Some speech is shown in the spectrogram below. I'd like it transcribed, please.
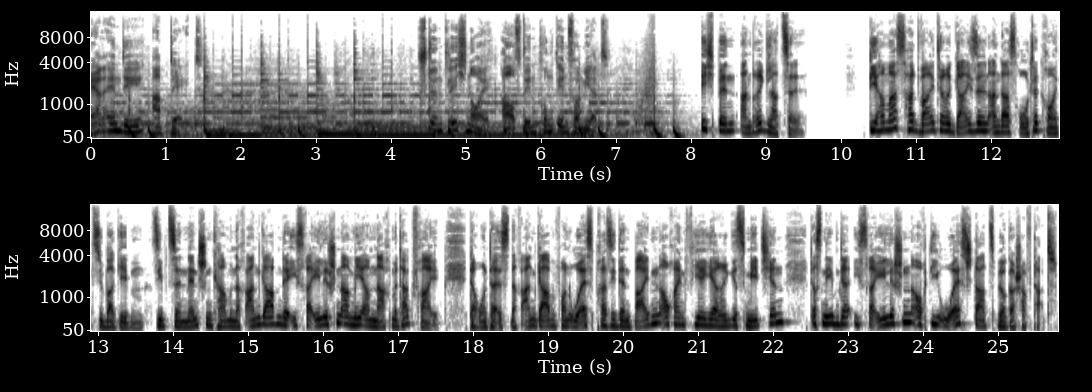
RND Update. Stündlich neu. Auf den Punkt informiert. Ich bin André Glatzel. Die Hamas hat weitere Geiseln an das Rote Kreuz übergeben. 17 Menschen kamen nach Angaben der israelischen Armee am Nachmittag frei. Darunter ist nach Angaben von US-Präsident Biden auch ein vierjähriges Mädchen, das neben der israelischen auch die US-Staatsbürgerschaft hat.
